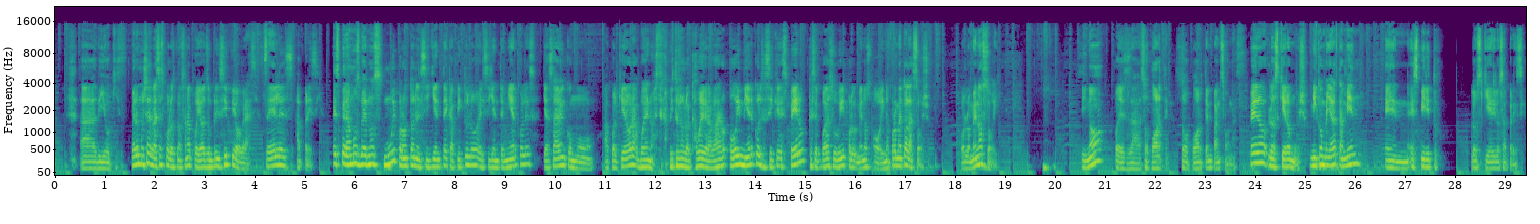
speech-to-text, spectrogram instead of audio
Adiós. Pero muchas gracias por los que nos han apoyado desde un principio. Gracias. Se les aprecia. Esperamos vernos muy pronto en el siguiente capítulo, el siguiente miércoles. Ya saben, como a cualquier hora. Bueno, este capítulo lo acabo de grabar hoy miércoles, así que espero que se pueda subir por lo menos hoy. No prometo a las 8. Por lo menos hoy. Si no, pues uh, soporten. Soporten panzonas. Pero los quiero mucho. Mi compañera también en espíritu los quiere y los aprecia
